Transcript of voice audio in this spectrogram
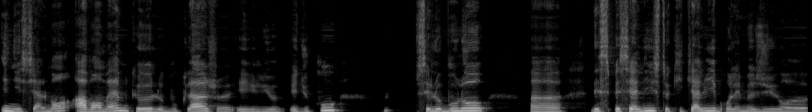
initialement, avant même que le bouclage euh, ait eu lieu. Et du coup, c'est le boulot des spécialistes qui calibrent les mesures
